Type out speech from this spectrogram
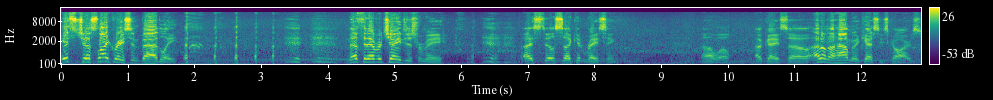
It's just like racing badly. Nothing ever changes for me. I still suck at racing. Oh well. Okay, so I don't know how I'm going to catch these cars.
